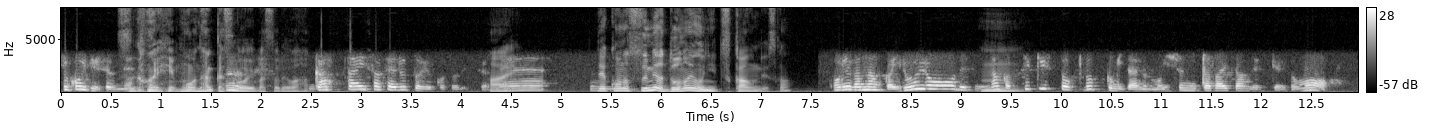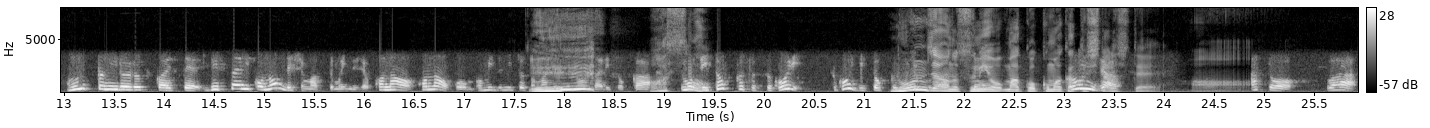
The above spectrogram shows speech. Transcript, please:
すごいですよね。すごい。もうなんかすごいわそれは。合体させるということですよね。はうん。でこの炭をどのように使うんですか？これがなんかいろいろですね、うん。なんかテキストブックみたいなのも一緒にいただいたんですけれども、本当にいろいろ使えて、実際にこう飲んでしまってもいいんですよ、粉を粉をこうお水にちょっと混ぜて飲んだりとか、えーもうディトックス、すごい、すごいディトックス飲んじゃうの炭をまあこう細かくしたりして。ああとは、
